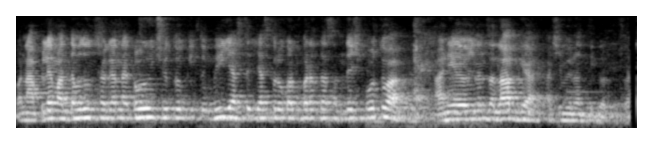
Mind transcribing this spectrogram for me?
पण आपल्या माध्यमातून सगळ्यांना कळू इच्छितो की तुम्ही जास्तीत जास्त लोकांपर्यंत संदेश पोहोचवा आणि या योजनांचा लाभ घ्या अशी विनंती करतो.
